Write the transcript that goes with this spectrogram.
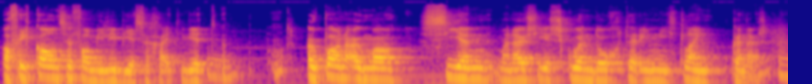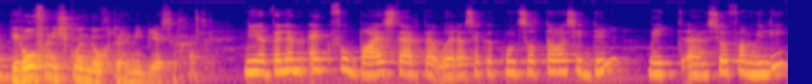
Afrikaanse familiebesigheid, jy weet mm. Oupa en ouma, seun, maar nou sien jy skoondogter en die klein kinders. Mm. mm. Die rol van die skoondogter in die besigheid. Nee, Willem, ek voel baie sterk daaroor as ek 'n konsultasie doen met uh, so 'n familie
